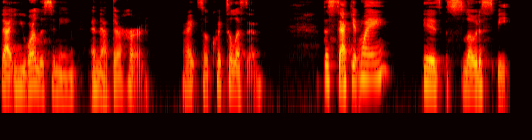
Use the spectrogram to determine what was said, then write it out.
that you are listening and that they're heard. Right? So, quick to listen. The second way is slow to speak.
